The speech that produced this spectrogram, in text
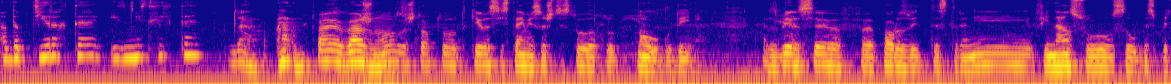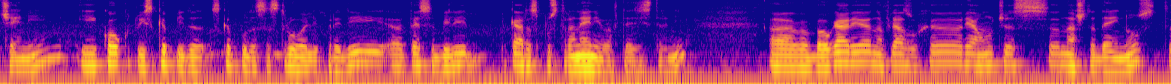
адаптирахте, измислихте? Да, това е важно, защото такива системи съществуват от много години. Разбира се, в по-развитите страни финансово са обезпечени и колкото и скъпи да, скъпо да са стрували преди, те са били така разпространени в тези страни. В България навлязоха реално чрез нашата дейност,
